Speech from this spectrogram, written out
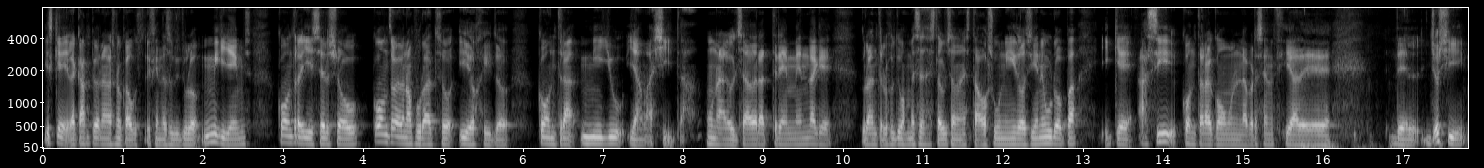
Y es que la campeona de las knockouts defiende su título Mickey James contra Giselle Show, contra Don Apuracho y Ojito contra Miyu Yamashita. Una luchadora tremenda que durante los últimos meses está luchando en Estados Unidos y en Europa y que así contará con la presencia de del Yoshi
